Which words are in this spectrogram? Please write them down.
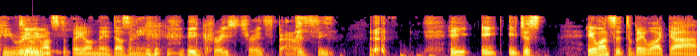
He really wants to be on there, doesn't he? increase transparency. he he he just he wants it to be like uh,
